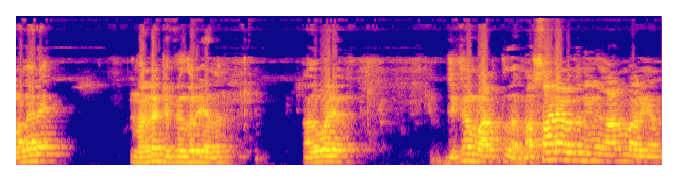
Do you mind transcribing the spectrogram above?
വളരെ നല്ല ചിക്കൻ കറിയാണ്. അതുപോലെ ചിക്കൻ വറുത്തത് മസാലകളൊക്കെ നിങ്ങൾ കാണുമ്പോൾ അറിയാം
